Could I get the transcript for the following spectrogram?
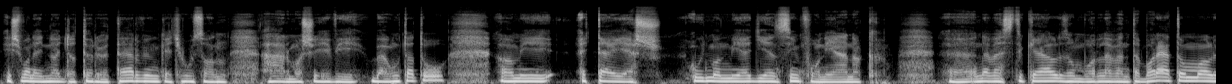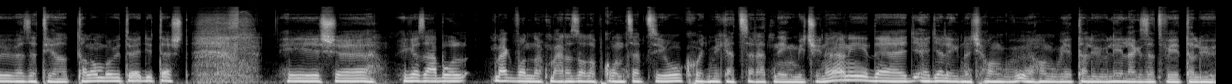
és van egy nagyra törő tervünk, egy 23-as évi bemutató, ami egy teljes úgymond mi egy ilyen szimfóniának neveztük el, Zombor Levente barátommal, ő vezeti a Talomba ütő együttest, és igazából megvannak már az alapkoncepciók, hogy miket szeretnénk mi csinálni, de egy, egy elég nagy hang, hangvételű, lélegzetvételű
